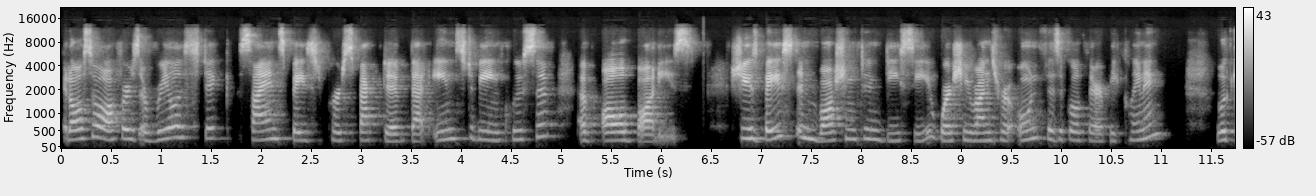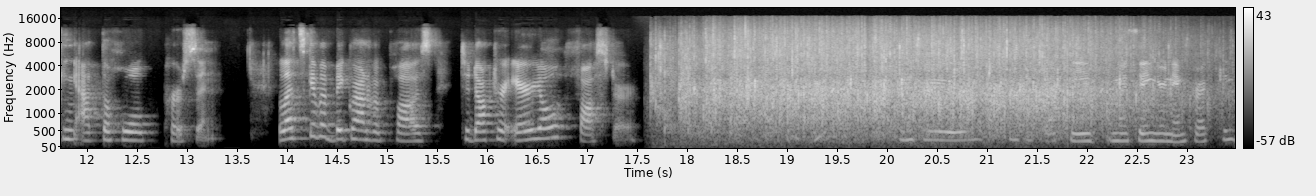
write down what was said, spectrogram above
It also offers a realistic, science based perspective that aims to be inclusive of all bodies. She is based in Washington, D.C., where she runs her own physical therapy clinic looking at the whole person. Let's give a big round of applause to Dr. Ariel Foster. Thank you. Thank you, Jackie. Am I saying your name correctly?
